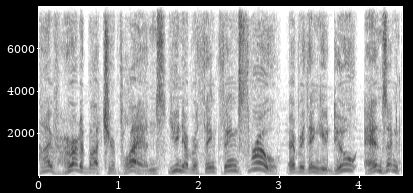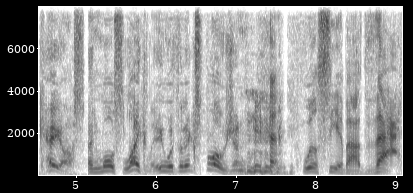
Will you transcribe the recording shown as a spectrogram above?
I've heard about your plans. You never think things through. Everything you do ends in chaos, and most likely with an explosion. We'll see about that.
